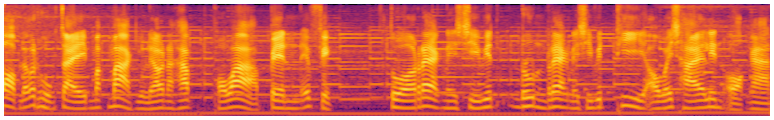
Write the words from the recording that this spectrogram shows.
อบแล้วก็ถูกใจมาก ๆอยู่แล้วนะครับ เพราะว่าเป็นเอฟเฟก ตัวแรกในชีวิตรุ่นแรกในชีวิตที่เอาไว้ใช้เล่นออกงาน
